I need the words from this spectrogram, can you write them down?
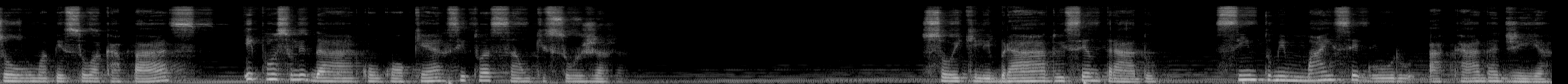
Sou uma pessoa capaz e posso lidar com qualquer situação que surja. Sou equilibrado e centrado, sinto-me mais seguro a cada dia.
